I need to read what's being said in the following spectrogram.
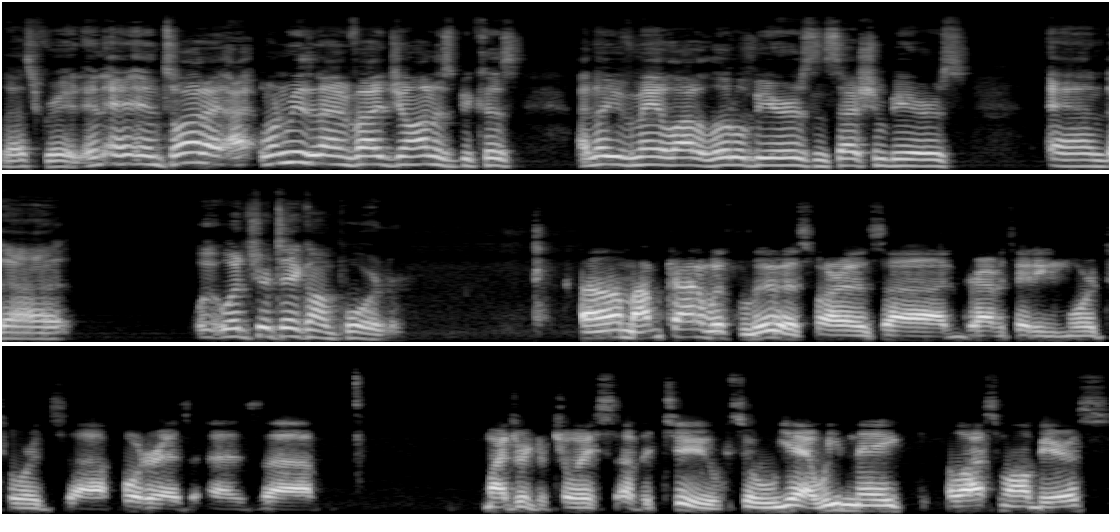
That's great. And and, and Todd, I, I, one reason I invite John is because I know you've made a lot of little beers and session beers. And uh, what's your take on porter? Um, I'm kind of with Lew as far as uh, gravitating more towards uh, porter as as uh, my drink of choice of the two. So yeah, we make a lot of small beers.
